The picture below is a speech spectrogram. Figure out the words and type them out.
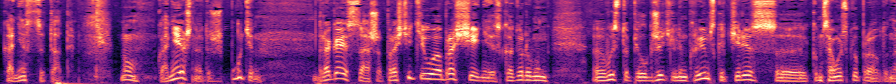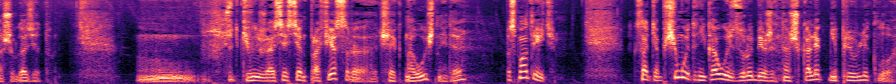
Конец цитаты. Ну, конечно, это же Путин. Дорогая Саша, прочтите его обращение, с которым он э, выступил к жителям Крымска через э, «Комсомольскую правду», нашу газету. Все-таки вы же ассистент профессора, человек научный, да? Посмотрите. Кстати, а почему это никого из зарубежных наших коллег не привлекло?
